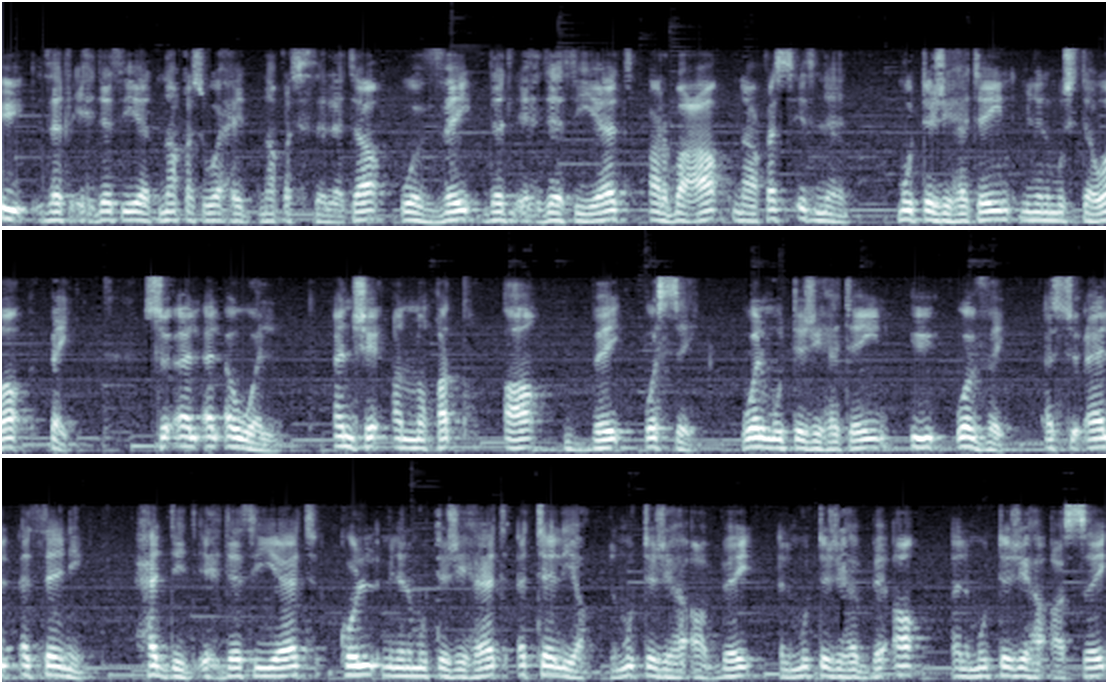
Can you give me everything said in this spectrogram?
E ذات الإحداثيات ناقص واحد ناقص ثلاثة. و V ذات الإحداثيات أربعة ناقص اثنان. متجهتين من المستوى B السؤال الأول. أنشئ النقط A, B و C. والمتجهتين E و V. السؤال الثاني. حدد إحداثيات كل من المتجهات التالية المتجهة AB المتجهة BA المتجهة AC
